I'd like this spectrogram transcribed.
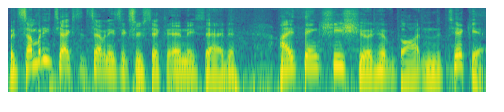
But somebody texted 78636 and they said, I think she should have gotten the ticket.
